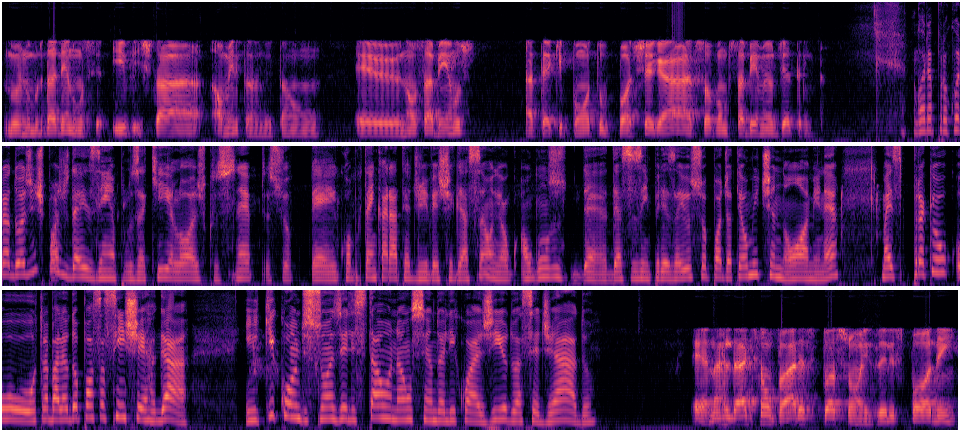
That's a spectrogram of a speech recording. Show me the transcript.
no número da denúncia e está aumentando. Então, é, não sabemos até que ponto pode chegar, só vamos saber no dia 30. Agora, procurador, a gente pode dar exemplos aqui, lógicos, né? Senhor, é, como está em caráter de investigação, em alguns é, dessas empresas aí, o senhor pode até omitir nome, né? Mas para que o, o, o, trabalhador possa se enxergar em que condições ele está ou não sendo ali coagido, assediado? É, na realidade são várias situações. Eles podem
